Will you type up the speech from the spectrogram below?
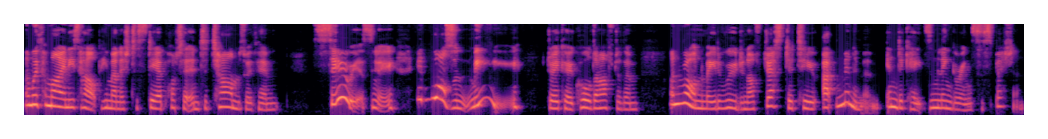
and with Hermione's help he managed to steer Potter into charms with him. Seriously, it wasn't me, Draco called after them, and Ron made a rude enough gesture to, at minimum, indicate some lingering suspicion.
